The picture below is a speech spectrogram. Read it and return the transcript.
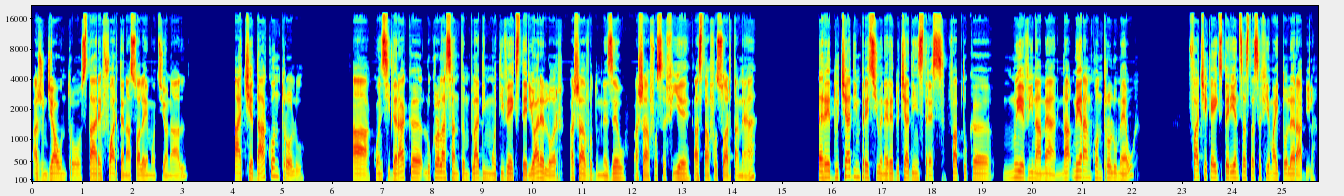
ajungeau într-o stare foarte nasoală emoțional, a ceda controlul, a considera că lucrul ăla s-a întâmplat din motive exterioare lor, așa a vrut Dumnezeu, așa a fost să fie, asta a fost soarta mea, reducea din presiune, reducea din stres. Faptul că nu e vina mea, nu era în controlul meu, face ca experiența asta să fie mai tolerabilă.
